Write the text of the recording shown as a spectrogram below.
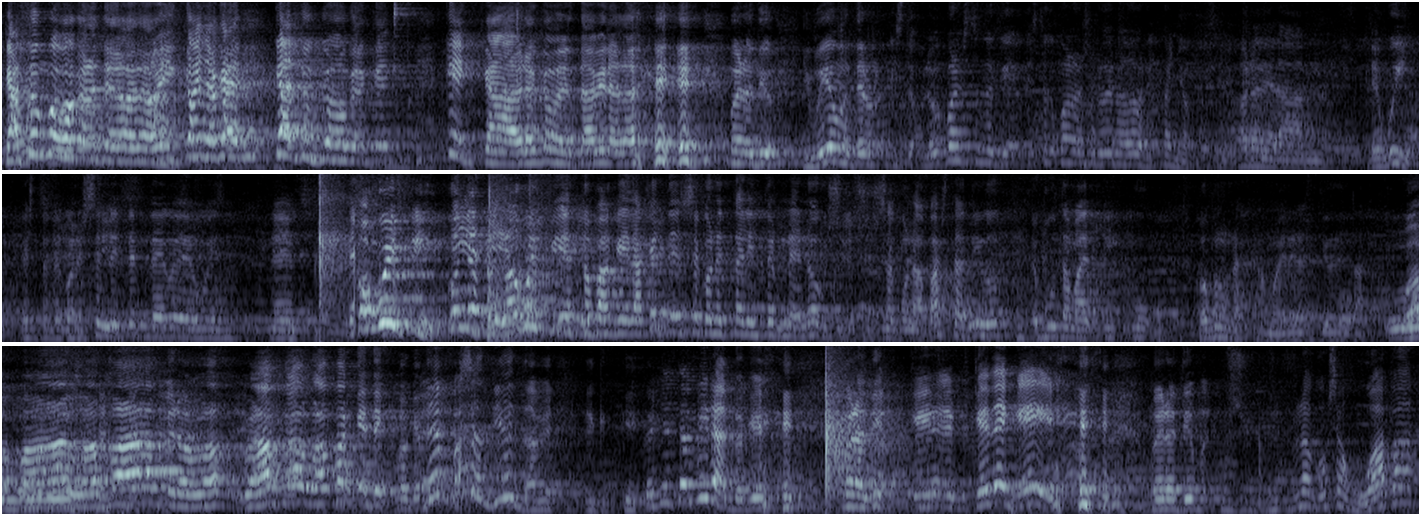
¿Qué hace un huevo que no te lo doy, coño? ¿Qué, qué hace un huevo que...? que- ¡Qué cabrón! ¿Cómo está? Míralo. bueno, tío, y voy a montar un- esto. Luego para esto de que, esto que ponen los ordenadores, coño. Ahora de la... De Wii, esto de conexión de internet de, Wii. de- de- con Wi-Fi, coño, esto, la Wi-Fi, esto para que la gente se conecte al internet, ¿no? Se, se saca una pasta, tío, de puta madre. Uh, voy a poner unas camareras, tío, de esta. Guapa, guapa, pero guapa, guapa, guapa, ¿qué te, ¿qué te pasa, tío? ¿Qué, qué coño estás mirando? ¿Qué, bueno, tío, ¿qué, ¿qué de qué? bueno, tío, pues, es una cosa guapa,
